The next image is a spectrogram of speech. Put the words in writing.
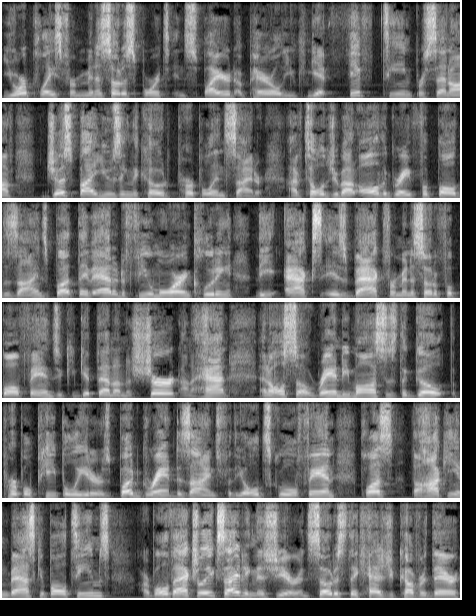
your place for Minnesota sports inspired apparel. You can get 15% off just by using the code Purple Insider. I've told you about all the great football designs, but they've added a few more, including the Axe is back for Minnesota football fans. You can get that on a shirt, on a hat, and also Randy Moss is the GOAT, the Purple People Eaters, Bud Grant designs for the old school fan, plus the hockey and basketball teams are both actually exciting this year, and SotaStick has you covered there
